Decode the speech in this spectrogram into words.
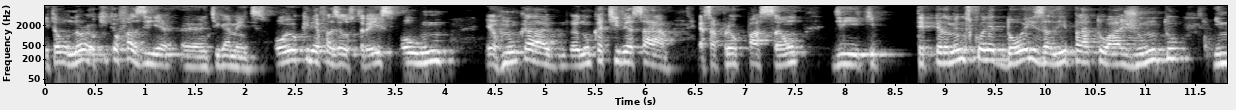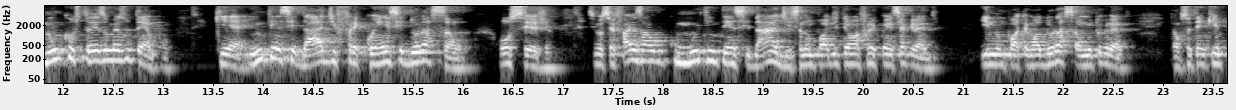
Então, o que, que eu fazia é, antigamente? Ou eu queria fazer os três, ou um. Eu nunca, eu nunca tive essa, essa preocupação de que ter pelo menos escolher dois ali para atuar junto e nunca os três ao mesmo tempo, que é intensidade, frequência e duração. Ou seja, se você faz algo com muita intensidade, você não pode ter uma frequência grande e não pode ter uma duração muito grande. Então você tem que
